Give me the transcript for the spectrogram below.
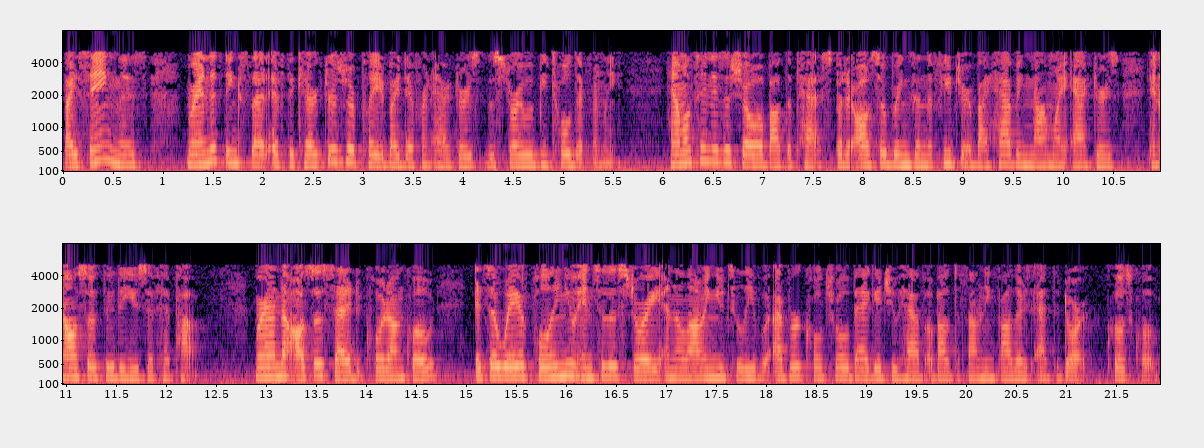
By saying this, Miranda thinks that if the characters were played by different actors, the story would be told differently. Hamilton is a show about the past, but it also brings in the future by having non white actors and also through the use of hip hop. Miranda also said, quote unquote, it's a way of pulling you into the story and allowing you to leave whatever cultural baggage you have about the founding fathers at the door. Close quote.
